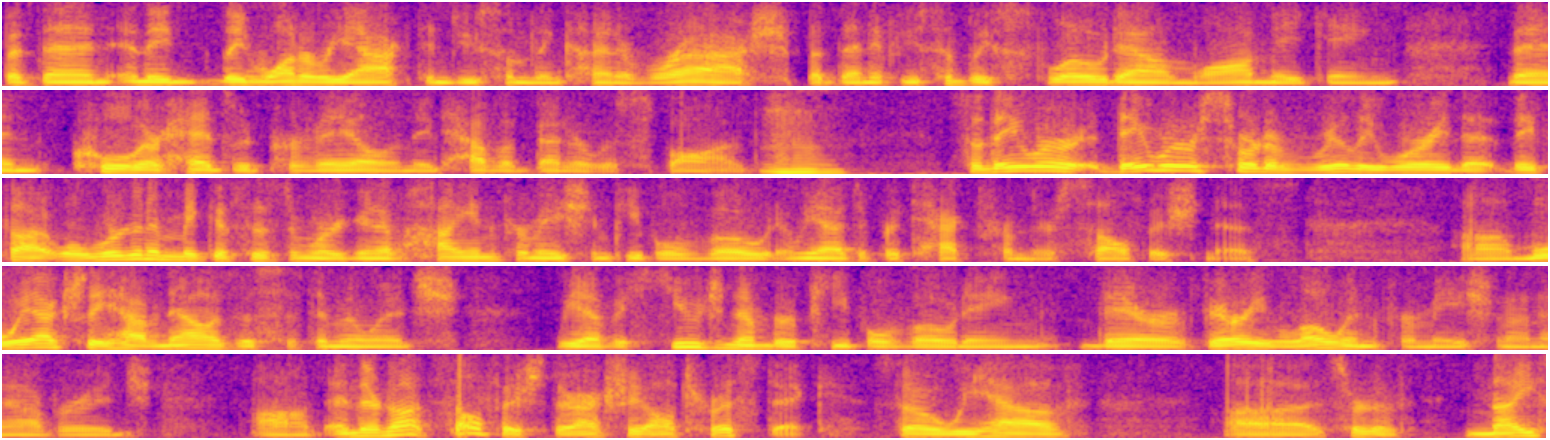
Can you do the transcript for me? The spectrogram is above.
but then and they they want to react and do something kind of rash, but then if you simply slow down lawmaking, then cooler heads would prevail and they'd have a better response. Mm-hmm. So they were they were sort of really worried that they thought, well, we're going to make a system where we're going to have high information people vote, and we have to protect from their selfishness. Um, what we actually have now is a system in which we have a huge number of people voting. They're very low information on average, um, and they're not selfish. They're actually altruistic. So we have uh, sort of nice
